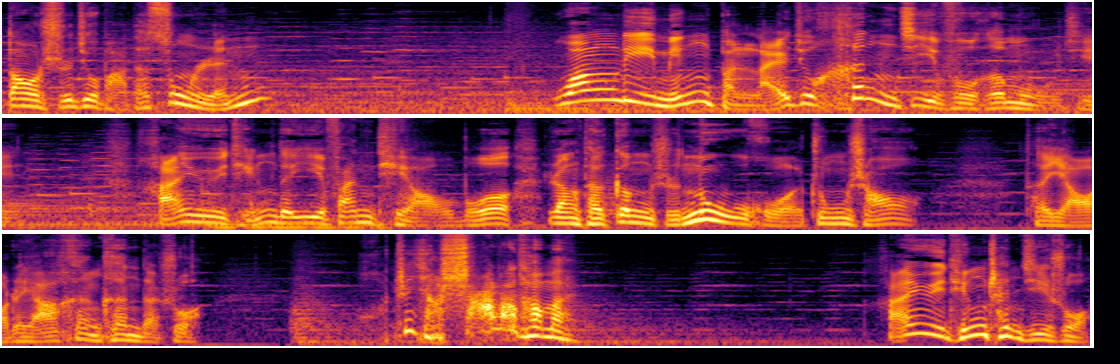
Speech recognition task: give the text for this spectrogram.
到时就把他送人。汪立明本来就恨继父和母亲，韩玉婷的一番挑拨让他更是怒火中烧，他咬着牙恨恨地说：“我真想杀了他们。”韩玉婷趁机说。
